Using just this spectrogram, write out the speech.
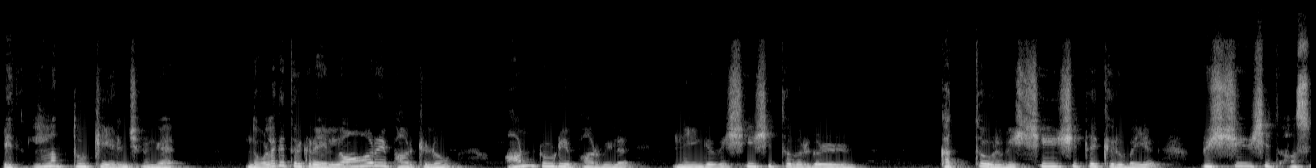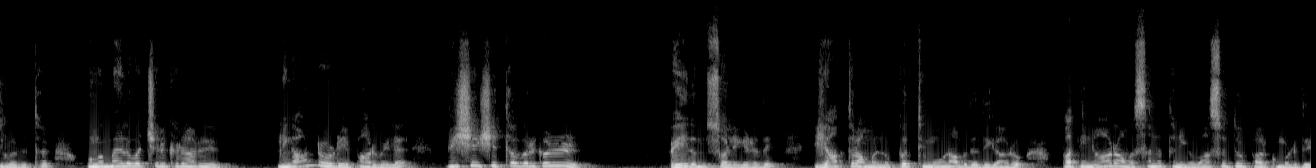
இதெல்லாம் தூக்கி எரிஞ்சிருங்க இந்த உலகத்தில் இருக்கிற எல்லாரையும் பார்க்கலும் ஆண்டோடைய பார்வையில் நீங்கள் விசேஷித்தவர்கள். கத்த ஒரு விசேஷித்த கிருபையை விசேஷித்த ஆசீர்வாதத்தை உங்கள் மேலே வச்சிருக்கிறாரு. நீங்கள் ஆண்டவருடைய பார்வையில் விசேஷித்தவர்கள். வேதம் சொல்லுகிறது யாத்ராமன் முப்பத்தி மூணாவது அதிகாரம் பதினாறாம் வசனத்தை நீங்கள் வாசித்து பார்க்கும் பொழுது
